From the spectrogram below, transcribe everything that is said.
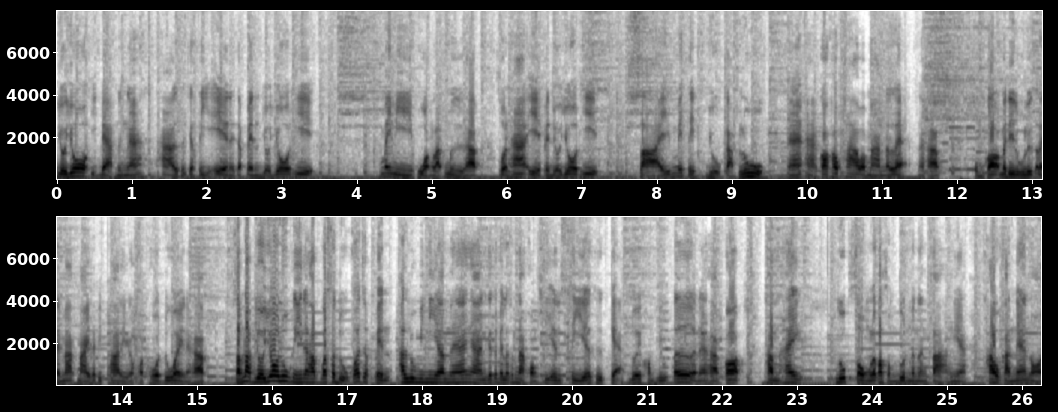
โยโย่อีกแบบหนึ่งนะถ้ารู้สึกจะ 4A เนี่ยจะเป็นโยโย่ที่ ไม่มีห่วงรัดมือครับ ส่วน 5A เป็นโยโย่ที่สายไม่ติดอยู่กับลูกนะอะก็คร่าวๆประมาณนั้นแหละนะครับ ผมก็ไม่ได้รู้ลึกอะไรมากมายถ้าผิดพลาดเนี่ยก็ขอโทษด้วยนะครับสำหรับโยโย่ลูกนี้นะครับ วัสดุก็จะเป็นอลูมิเนียมนะฮะงานก็จะเป็นลักษณะของ CNC ก็คือแกะด้วยคอมพิวเตอร์นะครับ ก็ทำให้รูปทรงแล้วก็สมดุลมันต่างๆเนี่ยเท่ากันแน่นอน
